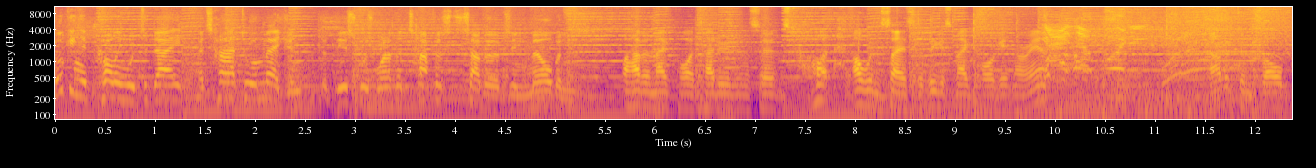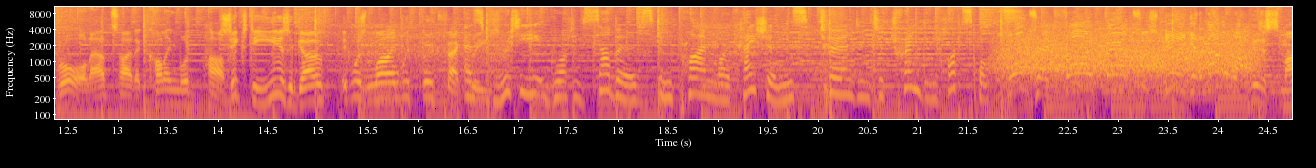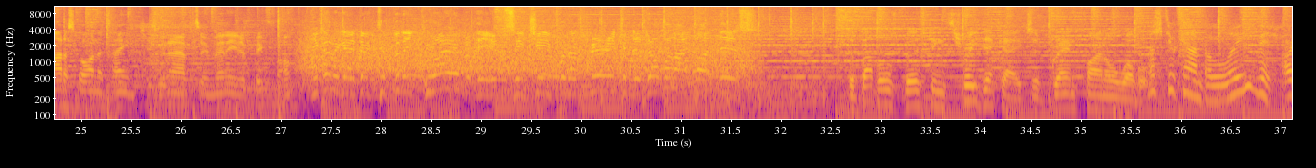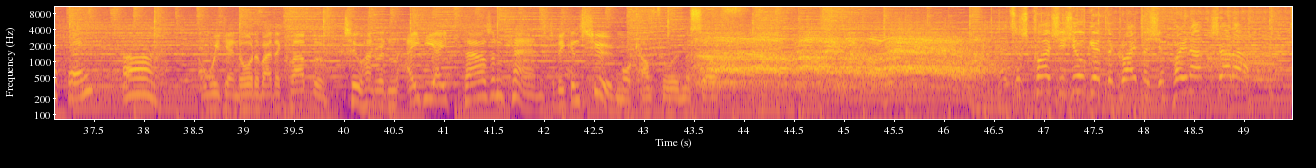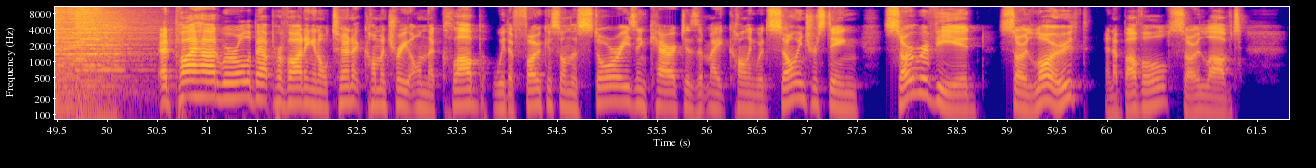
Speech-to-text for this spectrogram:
Looking at Collingwood today, it's hard to imagine that this was one of the toughest suburbs in Melbourne. I have a magpie tattooed in a certain spot. I wouldn't say it's the biggest magpie getting around. Out of control brawl outside a Collingwood pub. 60 years ago, it was lined with boot as factories. gritty, grotty suburbs in prime locations turned into trendy hotspots. One's had five bounces, nearly get another one. Who's the smartest guy on the team? Because We don't have too many to pick from. You've got to go back to Billy Graham at the MCG for an American to dominate like this. The Bubbles bursting three decades of grand final wobbles. I still can't believe it. I can. Oh. A weekend order by the club of 288,000 cans to be consumed. More comfortable with myself. It's as close as you'll get to greatness, you peanut. Shut up. At Pie Hard, we're all about providing an alternate commentary on the club with a focus on the stories and characters that make Collingwood so interesting, so revered, so loathed, and above all, so loved.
